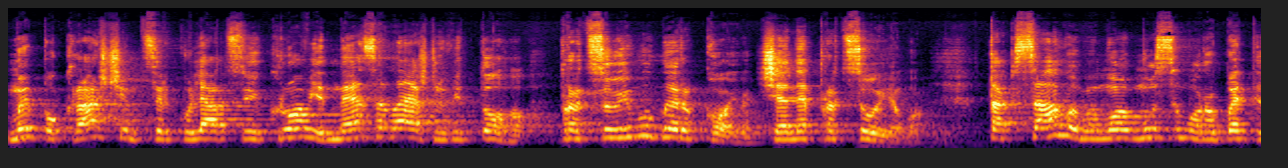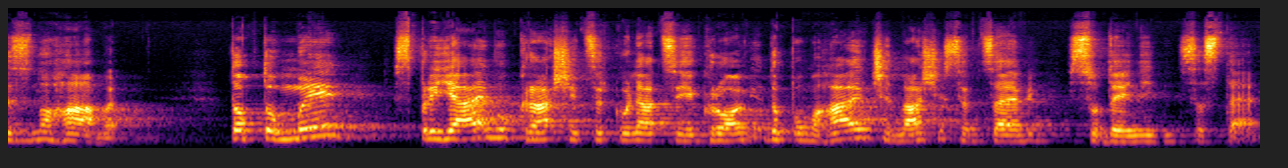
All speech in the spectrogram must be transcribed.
ми покращуємо циркуляцію крові незалежно від того, працюємо ми рукою чи не працюємо. Так само ми мусимо робити з ногами. Тобто ми сприяємо кращій циркуляції крові, допомагаючи нашій серцевій судинній системі.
